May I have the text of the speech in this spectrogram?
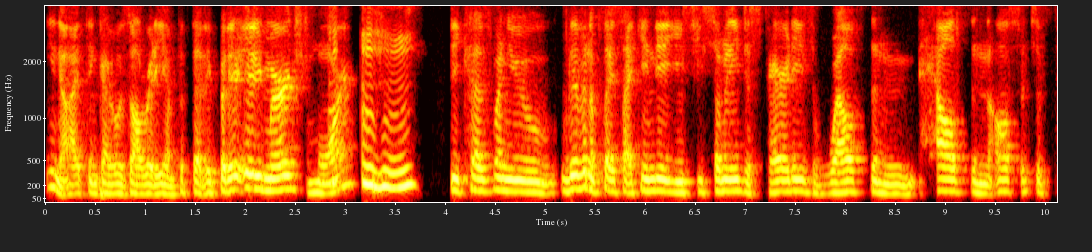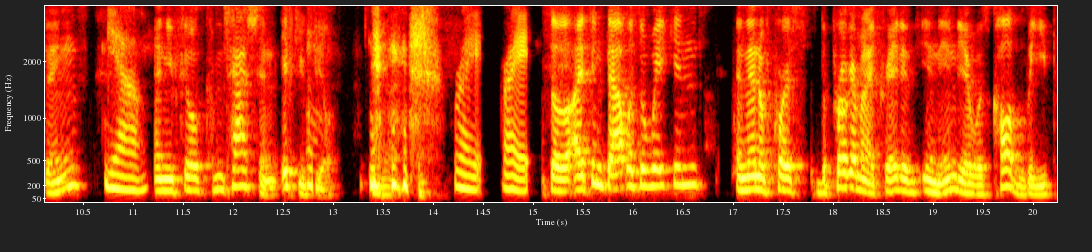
You know, I think I was already empathetic, but it, it emerged more. Mm-hmm because when you live in a place like India, you see so many disparities of wealth and health and all sorts of things. Yeah. And you feel compassion if you feel. You know. right, right. So I think that was awakened. And then, of course, the program I created in India was called LEAP.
